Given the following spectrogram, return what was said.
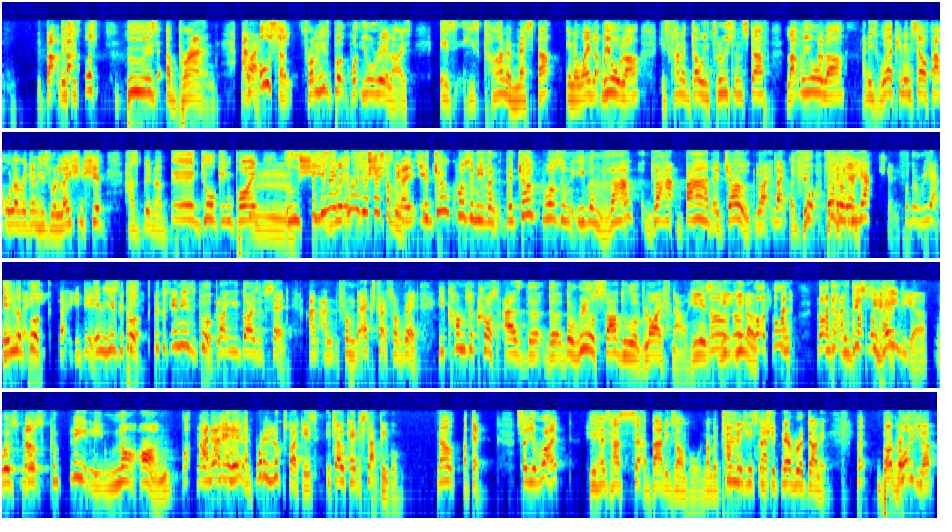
but, This but is Will Smith, who is a brand. And Right. also from his book, what you'll realize is he's kind of messed up in a way, like we all are. He's kind of going through some stuff, like we all are, and he's working himself out all over again. His relationship has been a big talking point. Mm. Who But she's you know, with, can I just say something? dating. The joke wasn't even the joke wasn't even that that bad a joke. Like like But the- for, but for the again, reaction, for the reaction in the that book- he, that he did in his because, book- because in his book, like you guys have said, and and from the extracts I've read, he comes across as the the the real sadhu of life. Now he is No, he, no, you know not at all. and. And, at and Quite this behavior was No. was completely not on. What- no, and, what and, he's and, what it looks like is it's okay to slap people. No, okay. So you're right. He has has set a bad example. Number two, he should never have done it. But but what you,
